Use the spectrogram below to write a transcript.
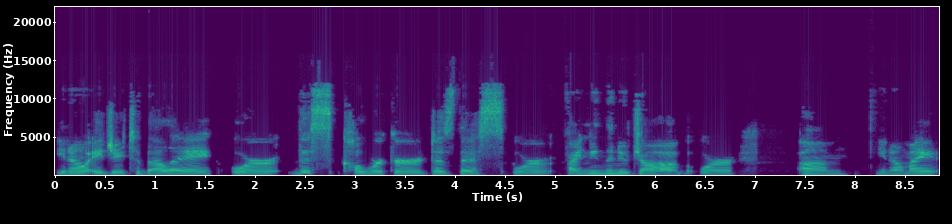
you know, AJ to ballet or this coworker does this or finding the new job or, um, you know, my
